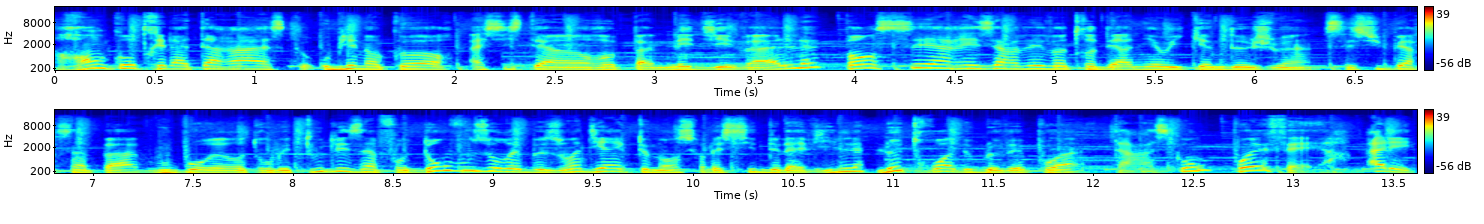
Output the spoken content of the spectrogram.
rencontrer la Tarasque ou bien encore assister à un repas médiéval, pensez à réserver votre dernier week-end de juin. C'est super sympa. Vous pourrez retrouver toutes les infos dont vous aurez besoin directement sur le site de la ville, le www.tarascon.fr. Allez,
